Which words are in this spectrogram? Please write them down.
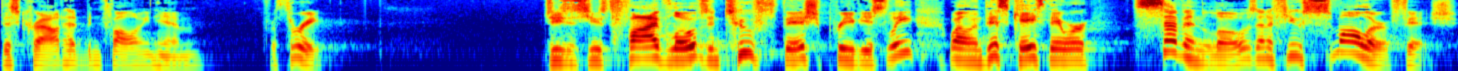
This crowd had been following him for three. Jesus used five loaves and two fish previously, while in this case they were seven loaves and a few smaller fish.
